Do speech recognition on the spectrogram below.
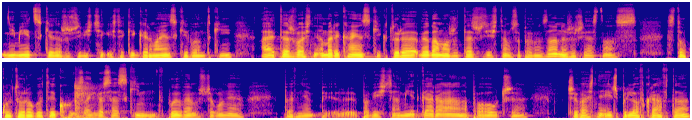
Niemieckie też rzeczywiście jakieś takie germańskie wątki, ale też właśnie amerykańskie, które wiadomo, że też gdzieś tam są powiązane rzecz jasna z, z tą kulturą gotyku, z anglosaskim wpływem, szczególnie pewnie powieściami Edgara Allana Poe, czy, czy właśnie H.P. Lovecrafta,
